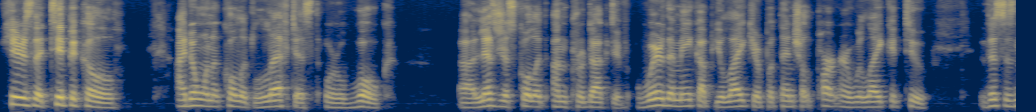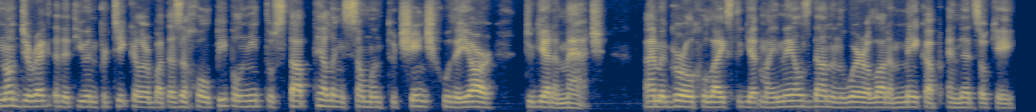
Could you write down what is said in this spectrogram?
here's the typical, I don't want to call it leftist or woke. Uh, let's just call it unproductive. Wear the makeup you like, your potential partner will like it too. This is not directed at you in particular, but as a whole, people need to stop telling someone to change who they are to get a match. I'm a girl who likes to get my nails done and wear a lot of makeup, and that's okay.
